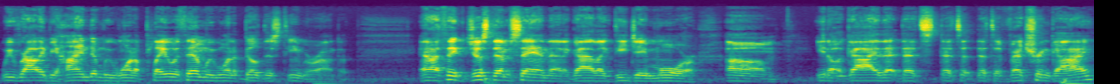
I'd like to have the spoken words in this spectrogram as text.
We rally behind him. We want to play with him. We want to build this team around him. And I think just them saying that, a guy like DJ Moore, um, you know, a guy that that's that's a that's a veteran guy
